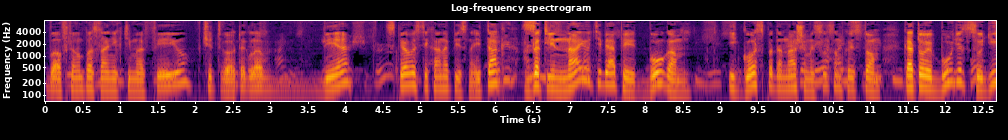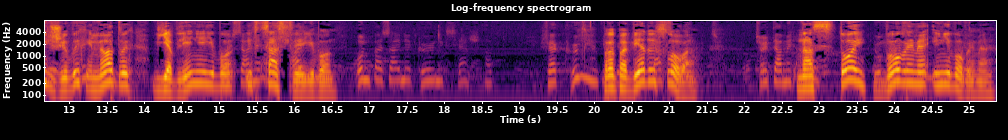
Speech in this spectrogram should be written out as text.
во втором послании к Тимофею, в четвертой главе, с первого стиха написано, «Итак, заклинаю тебя перед Богом и Господом нашим Иисусом Христом, который будет судить живых и мертвых в явлении Его и в Царствие Его. Проповедуй Слово, настой вовремя и не вовремя,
